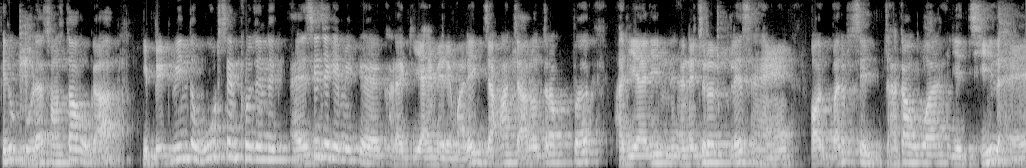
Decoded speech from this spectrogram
फिर घोड़ा सोचता होगा कि between the woods and frozen ऐसे जगह में खड़ा किया है मेरे मालिक, जहाँ चारों तरफ़ हरियाली नेचुरल प्लेस हैं। और बर्फ़ से ढका हुआ ये झील है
